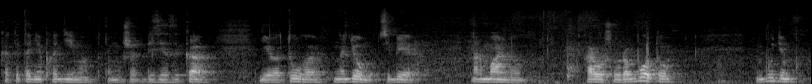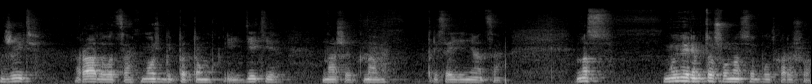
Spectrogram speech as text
как это необходимо, потому что без языка дело туго. Найдем себе нормальную, хорошую работу, будем жить, радоваться. Может быть потом и дети наши к нам присоединятся. У нас, мы верим в то, что у нас все будет хорошо.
